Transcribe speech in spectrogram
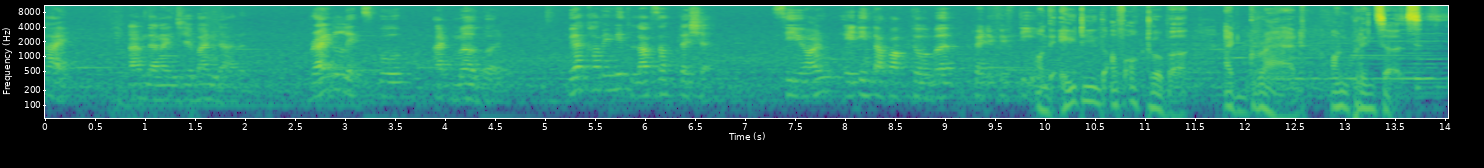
Hi, I'm Dhananjay Bandara. Bridal Expo at Melbourne. We are coming with lots of pleasure. See you on 18th of October 2015. on the 18th of October at Grand on Princes.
